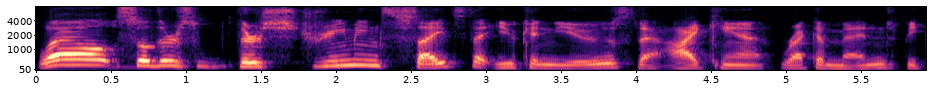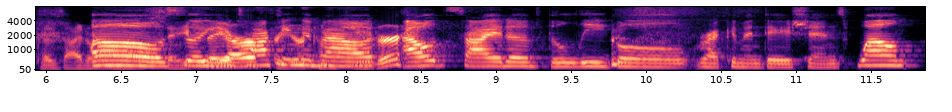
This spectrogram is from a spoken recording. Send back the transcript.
well so there's there's streaming sites that you can use that i can't recommend because i don't know how oh, safe so you're talking about computer. outside of the legal recommendations well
